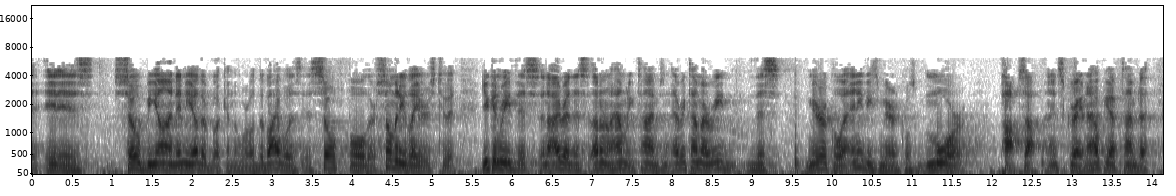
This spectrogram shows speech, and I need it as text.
it is so beyond any other book in the world. The Bible is, is so full. There's so many layers to it. You can read this, and I read this I don't know how many times, and every time I read this miracle, any of these miracles, more pops up, and it's great. And I hope you have time to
